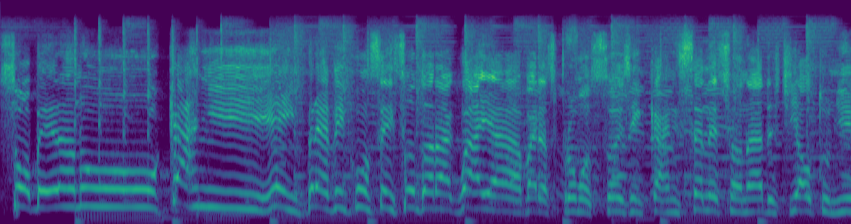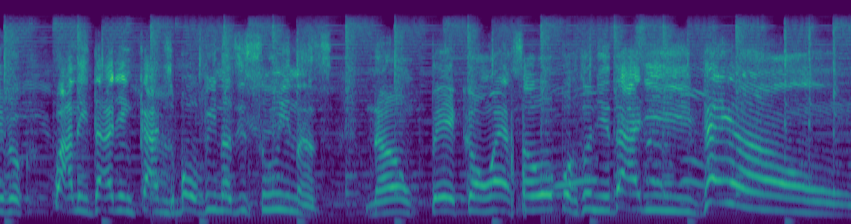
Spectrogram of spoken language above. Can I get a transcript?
Soberano Carne, em breve em Conceição do Araguaia. Várias promoções em carnes selecionadas de alto nível, qualidade em carnes bovinas e suínas. Não percam essa oportunidade. Venham!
